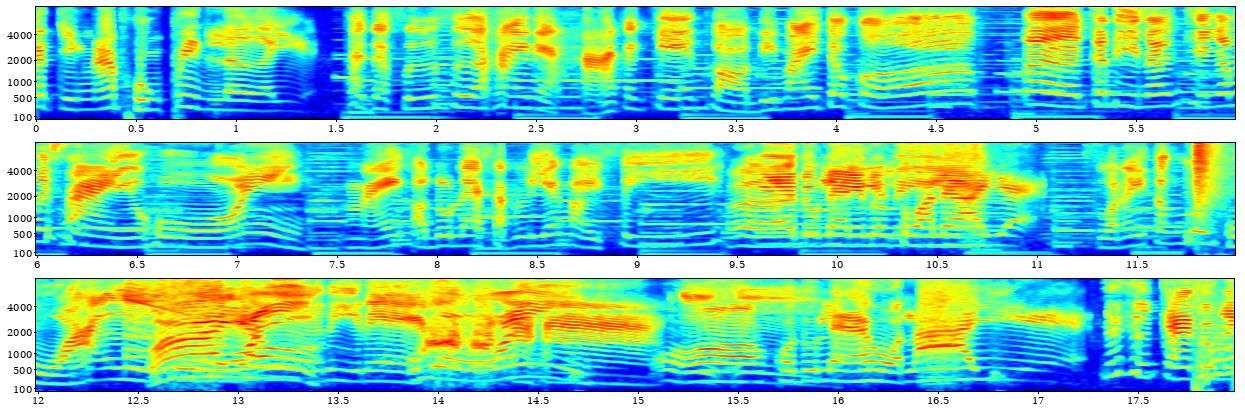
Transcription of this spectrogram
ก็จริงนะพุงปิ้นเลย ถ้าจะซื้อเสื้อให้เนี่ยหากางเกงก่อนดีไหมเจ้ากบ เออ ก็ดีนะจริงก็ไม่ใส่โอ้โหย ไหนขอดูแลสัตว์เลี้ยงหน่อยสิเออดูแลเรียนตัวเลยอะส่วนอันนี้ต้องลูบหัวเออว้ายโอ้ยดีแน่ โอ้ย โอ้คนดูแลโหดร้ายนี่คือการดูแล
